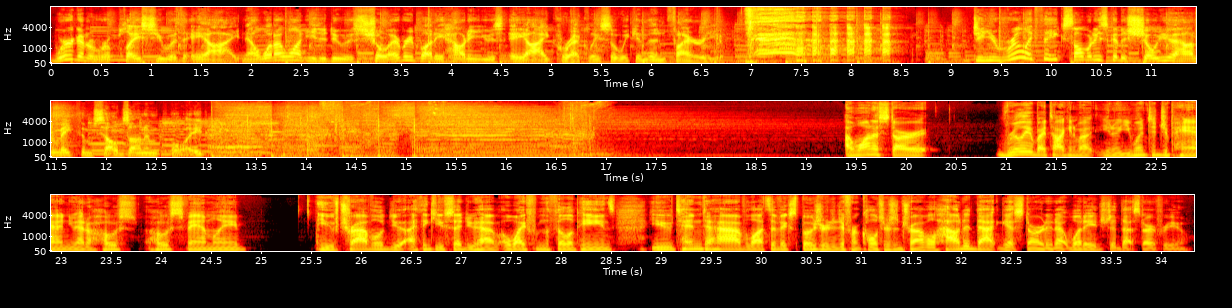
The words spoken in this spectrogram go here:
we're going to replace you with AI. Now, what I want you to do is show everybody how to use AI correctly so we can then fire you. do you really think somebody's going to show you how to make themselves unemployed? I want to start really by talking about, you know, you went to Japan, you had a host host family, you've traveled, you I think you said you have a wife from the Philippines. You tend to have lots of exposure to different cultures and travel. How did that get started? At what age did that start for you?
